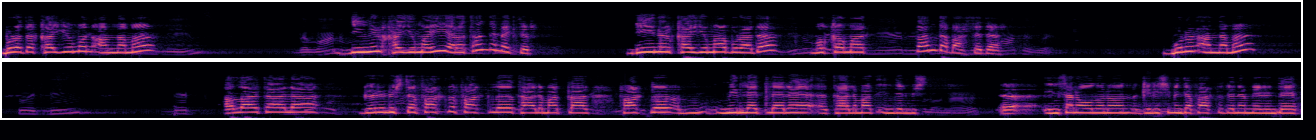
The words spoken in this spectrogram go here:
burada kayyumun anlamı dinül kayyumayı yaratan demektir. Dinül kayyuma burada mukamattan da bahseder. Bunun anlamı Allahü Teala görünüşte farklı farklı talimatlar, farklı milletlere talimat indirmiş. Ee, insanoğlunun gelişiminde farklı dönemlerinde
